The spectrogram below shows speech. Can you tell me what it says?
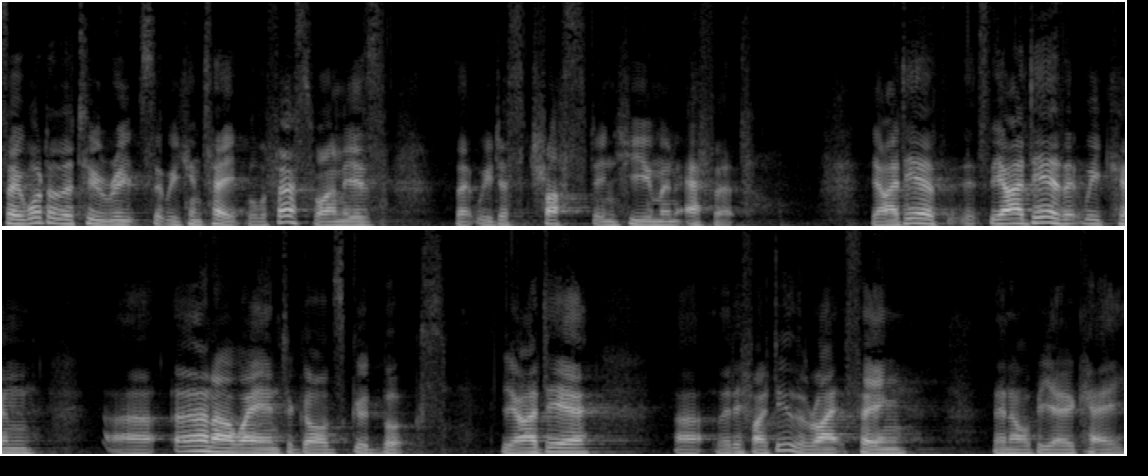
So, what are the two routes that we can take? Well, the first one is that we just trust in human effort. The idea, it's the idea that we can uh, earn our way into God's good books. The idea uh, that if I do the right thing, then I'll be okay.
